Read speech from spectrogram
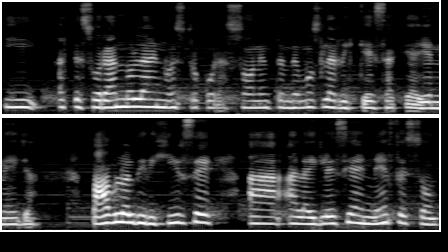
y atesorándola en nuestro corazón, entendemos la riqueza que hay en ella. Pablo al dirigirse a, a la iglesia en Éfeso,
